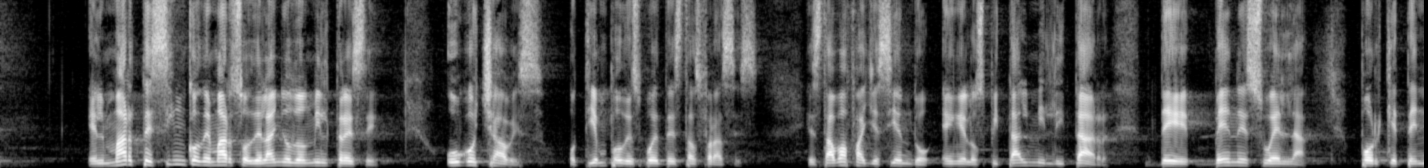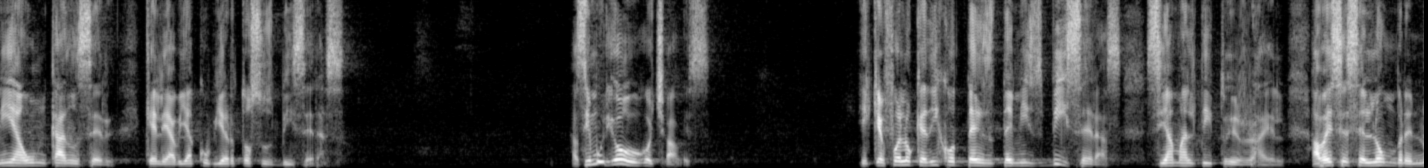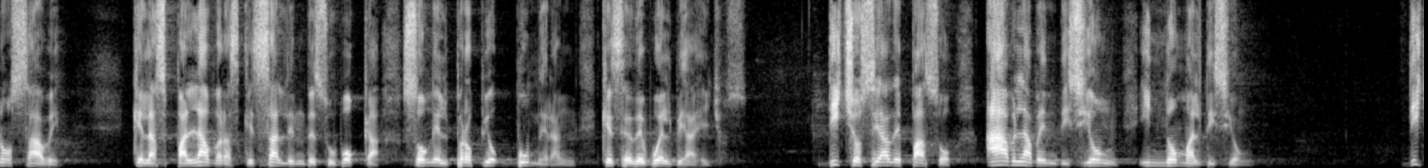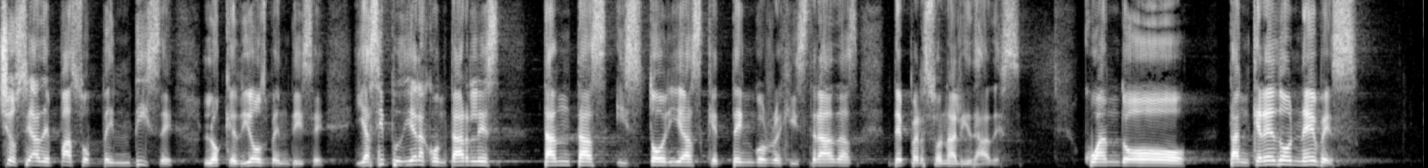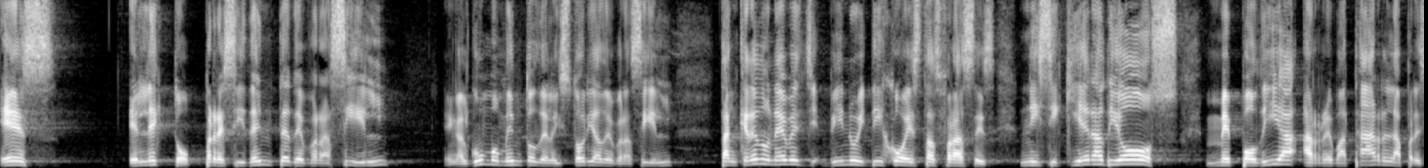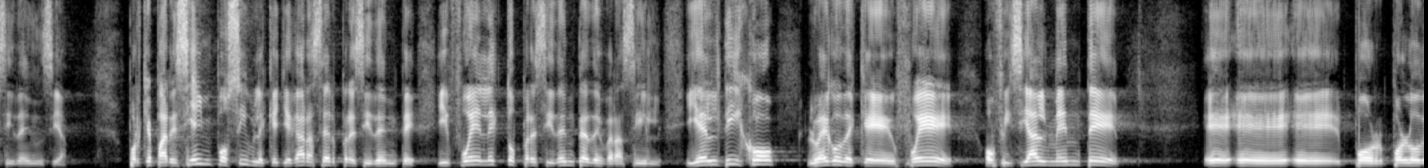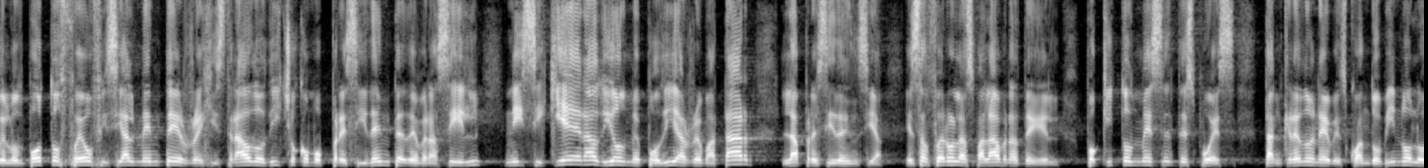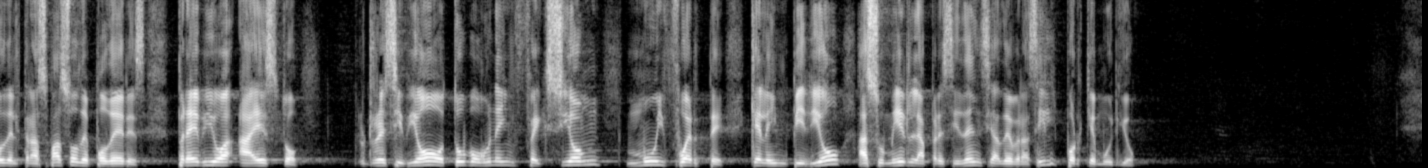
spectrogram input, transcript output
el martes 5 de marzo del año 2013, Hugo Chávez, o tiempo después de estas frases, estaba falleciendo en el hospital militar de Venezuela porque tenía un cáncer que le había cubierto sus vísceras. Así murió Hugo Chávez. ¿Y qué fue lo que dijo? Desde mis vísceras sea maldito Israel. A veces el hombre no sabe que las palabras que salen de su boca son el propio boomerang que se devuelve a ellos. Dicho sea de paso, habla bendición y no maldición. Dicho sea de paso, bendice lo que Dios bendice. Y así pudiera contarles tantas historias que tengo registradas de personalidades. Cuando Tancredo Neves es electo presidente de Brasil, en algún momento de la historia de Brasil, Tancredo Neves vino y dijo estas frases, ni siquiera Dios me podía arrebatar la presidencia, porque parecía imposible que llegara a ser presidente y fue electo presidente de Brasil. Y él dijo, luego de que fue oficialmente eh, eh, eh, por, lo de los votos fue oficialmente registrado, dicho como presidente de Brasil, ni siquiera Dios me podía arrebatar la presidencia. Esas fueron las palabras de él. Poquitos meses después, Tancredo Neves, cuando vino lo del traspaso de poderes, previo a esto, recibió o tuvo una infección muy fuerte que le impidió asumir la presidencia de Brasil porque murió.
